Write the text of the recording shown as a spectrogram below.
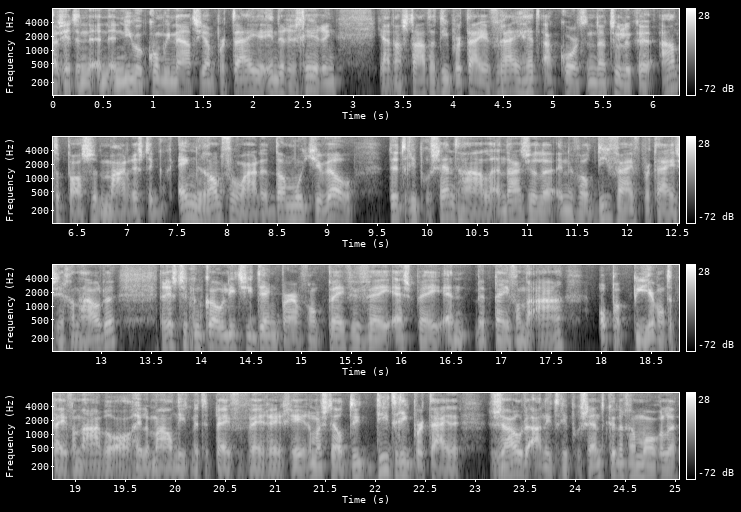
er zit een, een, een, nieuwe combinatie aan partijen in de regering... ja, dan staat het die partijen vrij het akkoord natuurlijk uh, aan te passen. Maar er is natuurlijk één randvoorwaarde. Dan moet je wel de 3% halen. En daar zullen in ieder geval die vijf partijen zich aan houden. Er is natuurlijk een coalitie denkbaar van PVV, SP en PvdA op papier, want de PvdA wil al helemaal niet met de PVV reageren. Maar stel, die, die drie partijen zouden aan die 3% kunnen gaan morrelen.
